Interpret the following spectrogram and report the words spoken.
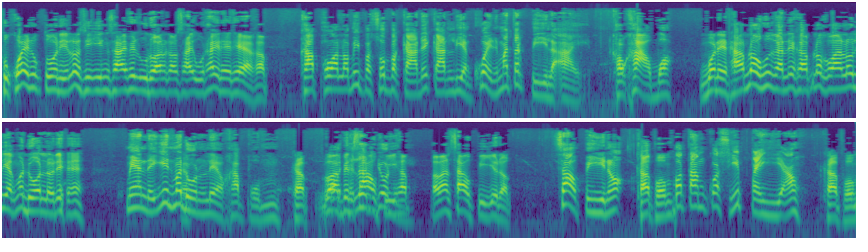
ทุกควายทุกตัวนี่เราสิอิงสายเพชรอุดรกับสายอุทัยแท้ๆครับครับเพราะว่าเรามีประสบการณ์ในการเลี้ยงคุ้วยนี่มาจักปีละอ้ายข่าวๆบ่บ่ได้ถามเราคือกันเด้ครับเราก็ว่าเราเลี้ยงมาโดนแล้วดิแม่นได้ยินมาโดนแล้วครับ ผมครับว่าเป็นว่าจะเริ่เศร้ามย่นปีครับประมาณเศร้าปีอยู่ดอก เศร้าปีเนาะครับผมบ่ต่ำกว่า10ปีเอาครับผม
